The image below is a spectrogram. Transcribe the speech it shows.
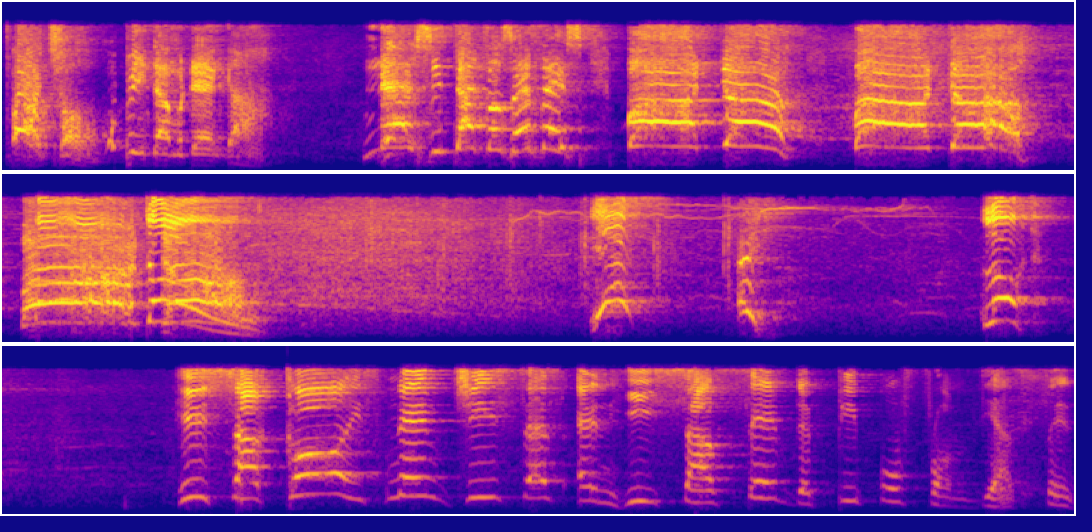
pocho kupinda mudenga nezvitadzo zvese izvi bodo bodo bodo No. Yes. Hey. Look. He shall call his name Jesus and he shall save the people from their sins.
